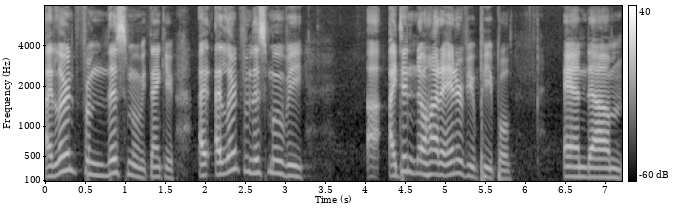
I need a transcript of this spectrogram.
I learned from this movie. Thank you. I, I learned from this movie. Uh, I didn't know how to interview people, and um,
